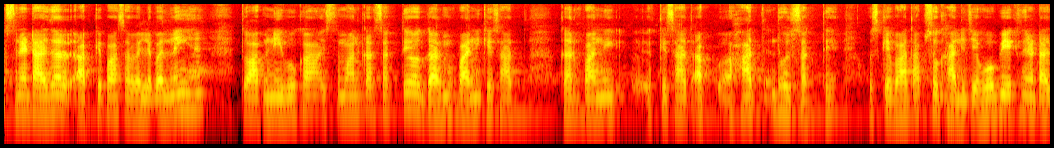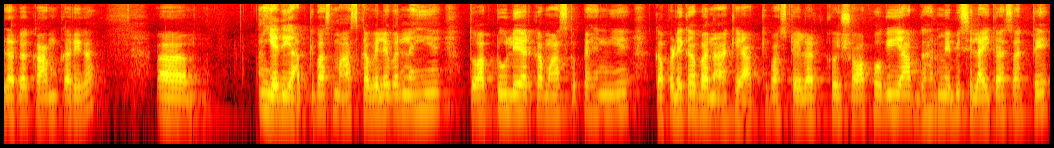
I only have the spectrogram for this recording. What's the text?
सैनिटाइज़र आपके पास अवेलेबल नहीं है तो आप नींबू का इस्तेमाल कर सकते हो और गर्म पानी के साथ, गर्म पानी के साथ आप हाथ धुल सकते हैं। उसके बाद आप सुखा लीजिए। वो भी एक सैनिटाइज़र का काम करेगा। यदि आपके पास मास्क अवेलेबल नहीं है तो आप टू लेयर का मास्क पहनिए, कपड़े का बना के। आपके पास टेलर कोई शॉप होगी या आप घर में भी सिलाई कर सकते हैं।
